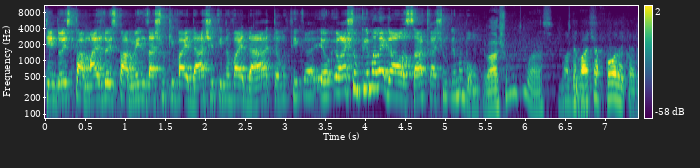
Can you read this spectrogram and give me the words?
tem dois pra mais, dois pra menos, acho que vai dar, acho que não vai dar. Então fica. Eu, eu acho um clima legal, saca? Acho um clima bom. Eu acho muito massa. O muito debate é foda, cara.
